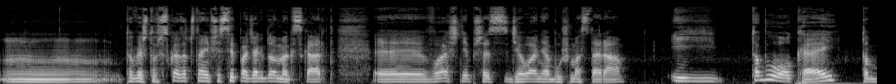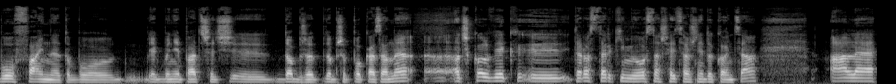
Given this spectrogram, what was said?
mm, to wiesz, to wszystko zaczyna im się sypać jak domek z kart e, właśnie przez działania Bushmastera. I to było ok, to było fajne, to było jakby nie patrzeć e, dobrze, dobrze pokazane, aczkolwiek e, te rozterki miłosna Szejca już nie do końca ale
